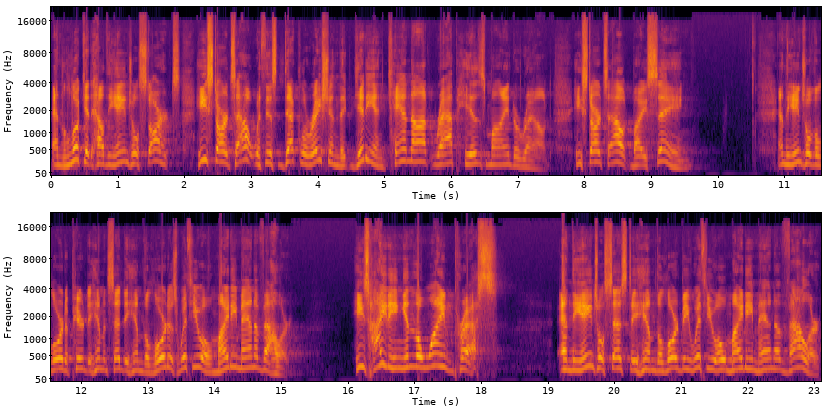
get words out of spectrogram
And look at how the angel starts. He starts out with this declaration that Gideon cannot wrap his mind around. He starts out by saying, And the angel of the Lord appeared to him and said to him, The Lord is with you, O mighty man of valor. He's hiding in the wine press. And the angel says to him, The Lord be with you, O mighty man of valor.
